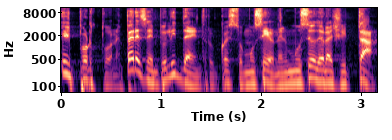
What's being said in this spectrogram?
il portone. Per esempio lì dentro, in questo museo, nel Museo della città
